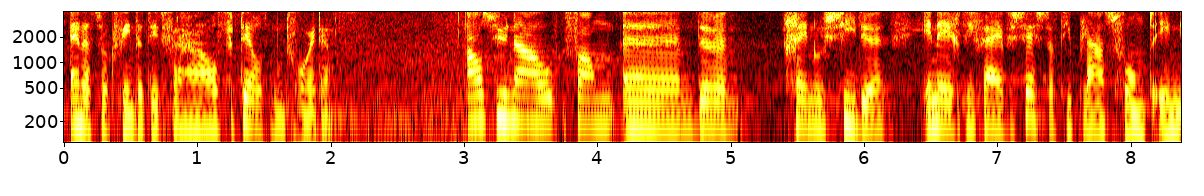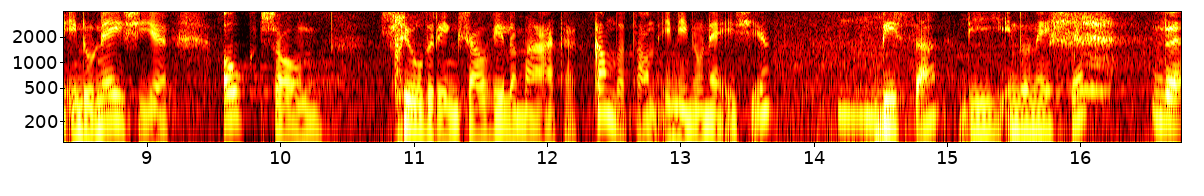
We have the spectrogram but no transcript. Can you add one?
En dat ze ook vindt dat dit verhaal verteld moet worden. Als u nou van de genocide in 1965 die plaatsvond in Indonesië... ook zo'n schildering zou willen maken. Kan dat dan in Indonesië? Hmm. Bisa, die Indonesië? Nee.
